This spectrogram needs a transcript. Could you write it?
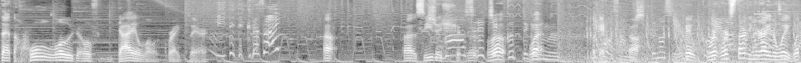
that whole load of dialogue right there. Uh, uh, see the sh- uh, whoa, what? Okay, uh, okay, we're, we're starting right away, what?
